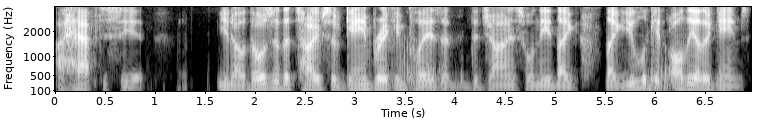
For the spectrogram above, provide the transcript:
I have to see it. You know, those are the types of game breaking plays that the Giants will need. Like, like you look at all the other games.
